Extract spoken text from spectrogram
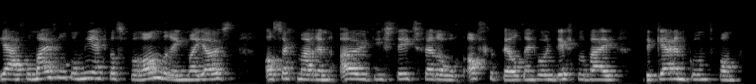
ja, voor mij voelt dat niet echt als verandering, maar juist als zeg maar een ui die steeds verder wordt afgepeld en gewoon dichter bij de kern komt van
